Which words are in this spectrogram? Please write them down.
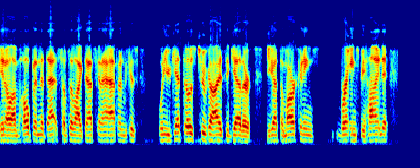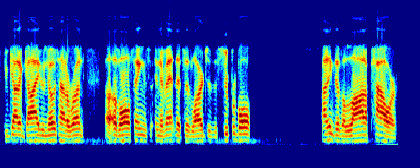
you know, I'm hoping that that something like that's going to happen because when you get those two guys together, you got the marketing brains behind it. You've got a guy who knows how to run, uh, of all things, an event that's as large as the Super Bowl. I think there's a lot of power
